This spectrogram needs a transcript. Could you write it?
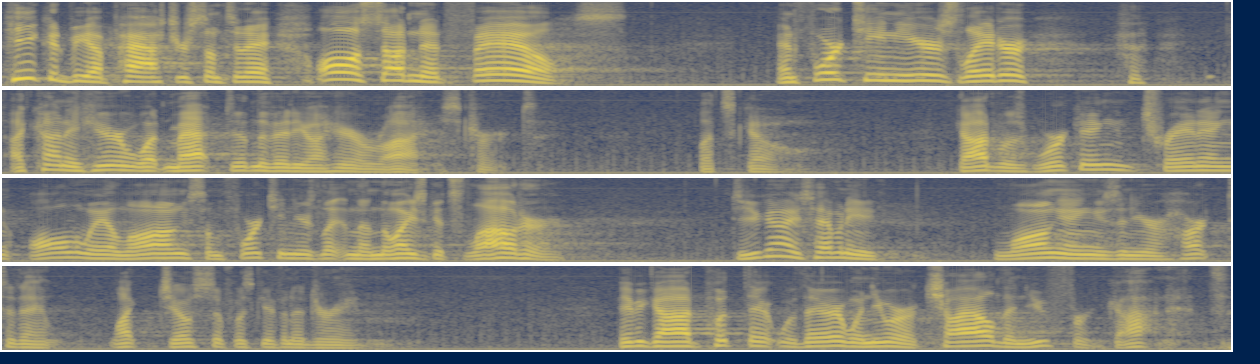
he could be a pastor someday. All of a sudden it fails. And 14 years later, I kind of hear what Matt did in the video. I hear, Rise, Kurt. Let's go. God was working, training all the way along. Some 14 years later, and the noise gets louder. Do you guys have any longings in your heart today, like Joseph was given a dream? Maybe God put that there when you were a child and you've forgotten it.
